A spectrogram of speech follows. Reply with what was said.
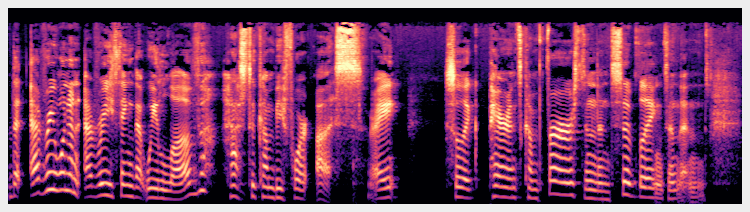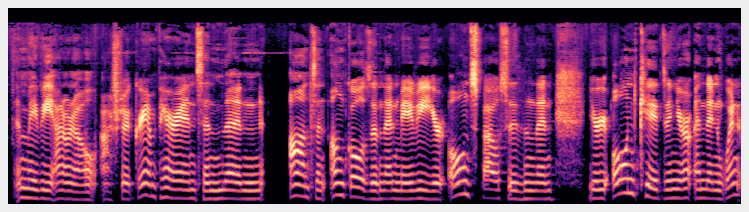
that everyone and everything that we love has to come before us, right? So like parents come first and then siblings and then and maybe I don't know, after grandparents and then aunts and uncles and then maybe your own spouses and then your own kids and your and then when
